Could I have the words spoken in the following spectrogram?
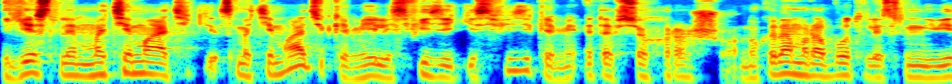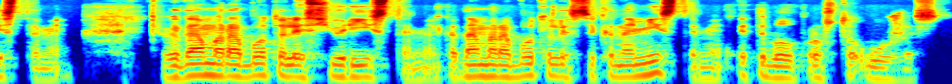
если математики с математиками или с физики с физиками, это все хорошо. Но когда мы работали с лингвистами, когда мы работали с юристами, когда мы работали с экономистами, это был просто ужас.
